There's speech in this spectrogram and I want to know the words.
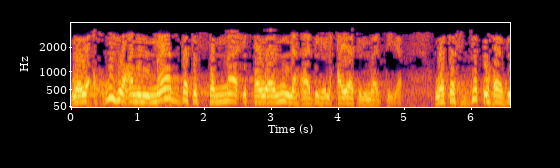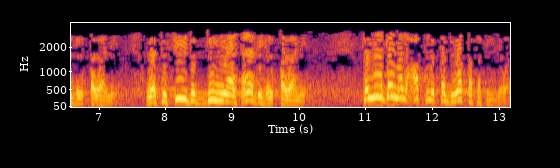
ويأخذ عن المادة الصماء قوانين هذه الحياة المادية وتصدق هذه القوانين وتفيد الدنيا هذه القوانين. فما دام العقل قد وقف في الجواب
